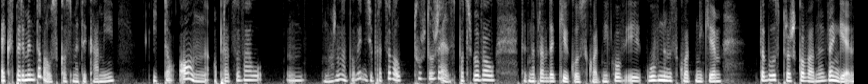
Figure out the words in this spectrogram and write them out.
eksperymentował z kosmetykami i to on opracował, y, można powiedzieć, opracował tuż do rzęs. Potrzebował tak naprawdę kilku składników i głównym składnikiem to był sproszkowany węgiel.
